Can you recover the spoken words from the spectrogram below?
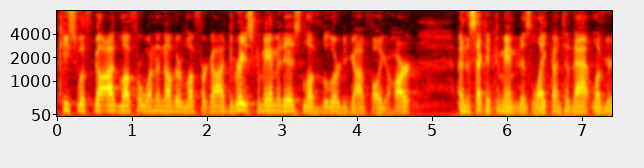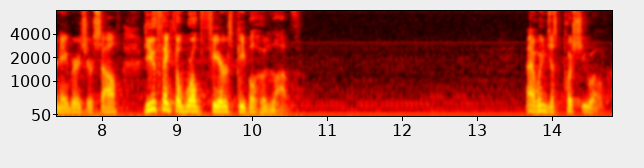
Peace with God, love for one another, love for God. The greatest commandment is love the Lord your God with all your heart. And the second commandment is like unto that, love your neighbor as yourself. Do you think the world fears people who love? And we can just push you over.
